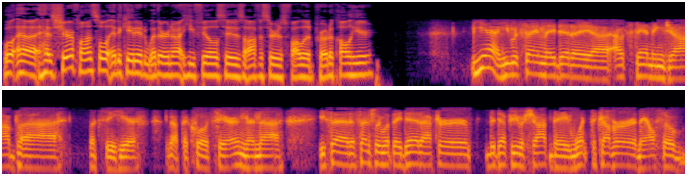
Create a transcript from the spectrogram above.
Well, uh, has Sheriff Honsal indicated whether or not he feels his officers followed protocol here? Yeah, he was saying they did a uh, outstanding job. Uh, let's see here. I got the quotes here, and then uh, he said essentially what they did after the deputy was shot, they went to cover and they also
